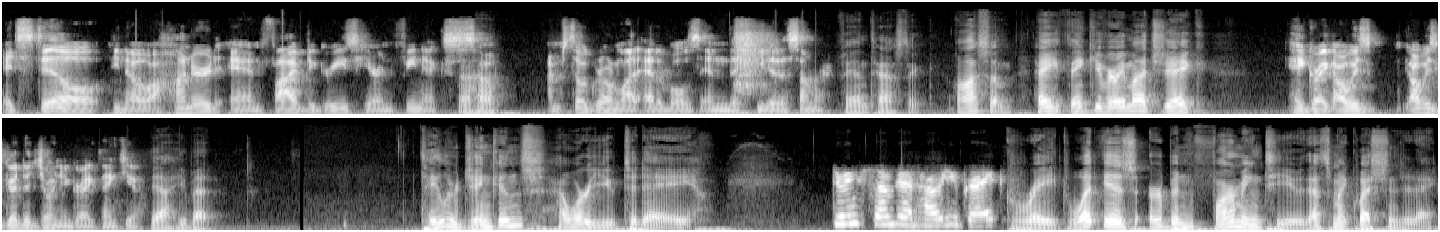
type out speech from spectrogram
it's still you know 105 degrees here in Phoenix. Uh-huh. So I'm still growing a lot of edibles in the heat of the summer. Fantastic. Awesome. Hey, thank you very much, Jake. Hey, Greg, always always good to join you, Greg. Thank you. Yeah, you bet. Taylor Jenkins, how are you today? Doing so good. How are you, Greg? Great. What is urban farming to you? That's my question today.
